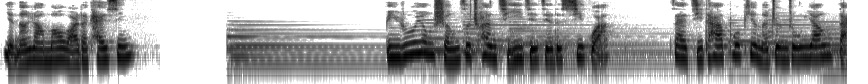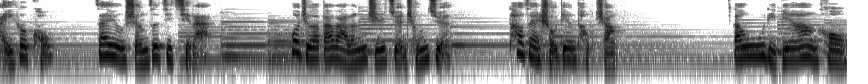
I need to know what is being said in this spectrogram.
也能让猫玩得开心。比如用绳子串起一节节的吸管，在吉他拨片的正中央打一个孔，再用绳子系起来；或者把瓦楞纸卷成卷，套在手电筒上。当屋里变暗后，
